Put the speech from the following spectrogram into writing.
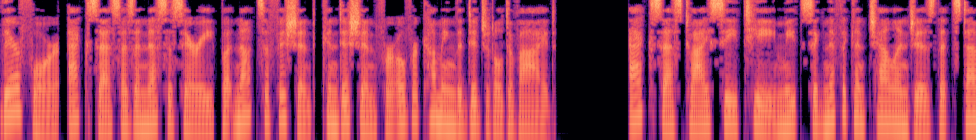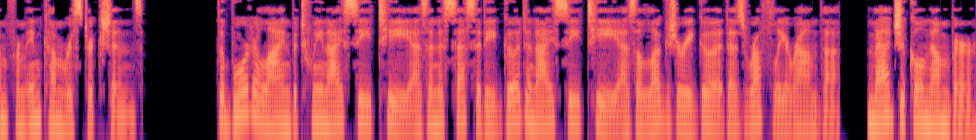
Therefore, access is a necessary but not sufficient condition for overcoming the digital divide. Access to ICT meets significant challenges that stem from income restrictions. The borderline between ICT as a necessity good and ICT as a luxury good is roughly around the magical number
